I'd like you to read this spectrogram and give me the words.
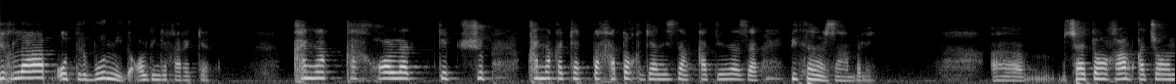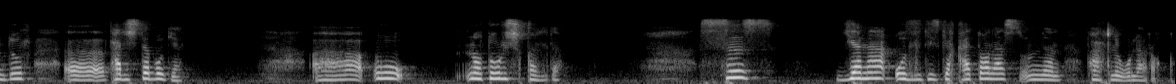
yig'lab o'tirib bo'lmaydi. Oldinga harakat. Qanaqa holatga tushib qanaqa katta xato qilganingizdan qat'iy nazar bitta narsani biling. E, shayton ham qachondir farishta bo'lgan. U noto'g'ri ish qildi. Siz yana o'zligingizga qayta olasiz undan farqli o'laroq.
